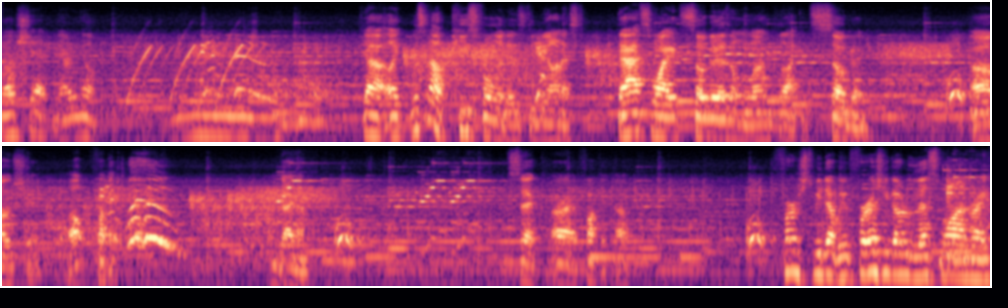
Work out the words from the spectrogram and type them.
Well, shit. There we go. Yeah, like, listen how peaceful it is, to be honest. That's why it's so good as an alarm clock. It's so good. Oh, shit. Well, fuck it. Woohoo! I'm dying now. Sick. Alright, fuck it, though. First we do we first we go to this one right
